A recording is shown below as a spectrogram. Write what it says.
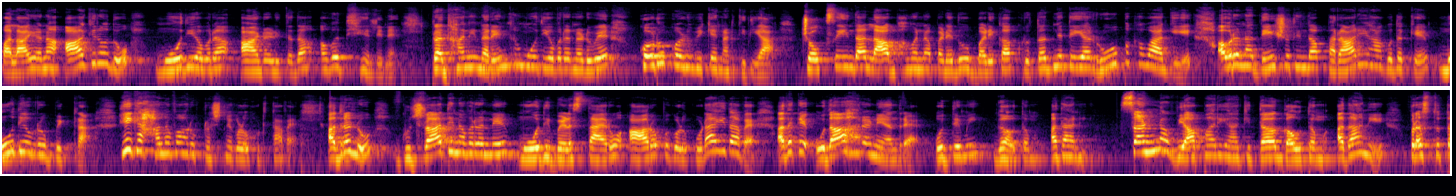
ಪಲಾಯನ ಆಗಿರೋದು ಮೋದಿಯವರ ಆಡಳಿತದ ಅವಧಿಯಲ್ಲಿನೇ. ಪ್ರಧಾನಿ ನರೇಂದ್ರ ಮೋದಿಯವರ ನಡುವೆ ಕೊಡುಕೊಳ್ಳುವಿಕೆ ನಡೆದಿದೆಯಾ? ಚೋಕ್ಸಿಯಿಂದ ಲಾಭವನ್ನು ಪಡೆದು ಬಳಿಕ ಕೃತಜ್ಞತೆಯ ರೂಪಕವಾಗಿ ಅವರನ್ನು ದೇಶದಿಂದ ಪರಾರಿಯಾಗೋದಕ್ಕೆ ಮೋದಿಯವರು ಬಿಟ್ರ? ಹೀಗೆ ಹಲವಾರು ಪ್ರಶ್ನೆಗಳು ಹುಟ್ಟುತ್ತವೆ ಅದರಲ್ಲೂ ಗುಜರಾತಿನವರನ್ನೇ ಮೋದಿ ಬೆಳೆಸ್ತಾ ಇರೋ ಆರೋಪಗಳು ಕೂಡ ಇದ್ದಾವೆ ಅದಕ್ಕೆ ಉದಾಹರಣೆ ಅಂದರೆ ಉದ್ಯಮಿ ಗೌತಮ್ ಅದಾನಿ ಸಣ್ಣ ವ್ಯಾಪಾರಿಯಾಗಿದ್ದ ಗೌತಮ್ ಅದಾನಿ ಪ್ರಸ್ತುತ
